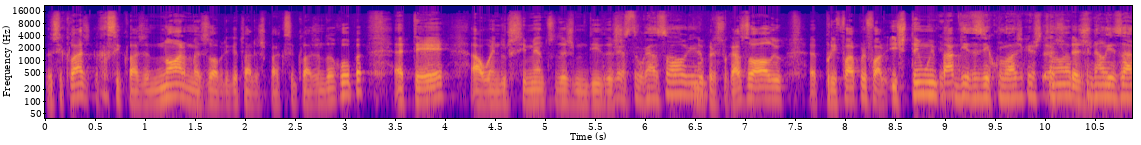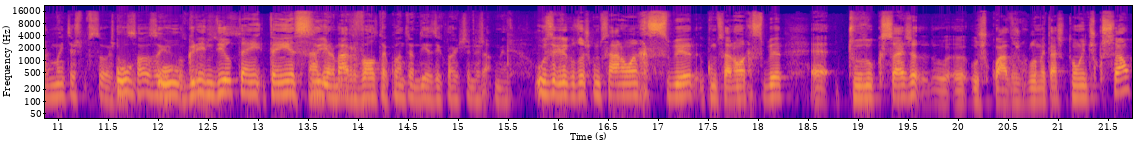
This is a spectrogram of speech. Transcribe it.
reciclagem, reciclagem de normas obrigatórias para a reciclagem da roupa, até ao endurecimento das medidas... O preço do gasóleo. Do preço do gasóleo, eh, por aí fora, por aí fora. Isto tem um impacto... As medidas ecológicas estão as, a penalizar muitas pessoas, não o, só os agricultores. O Green Deal tem, tem esse Está a impacto... uma revolta contra medidas ecológicas neste não. momento. Os agricultores começaram a receber, começaram a receber uh, tudo o que seja, uh, os quadros regulamentares que estão em discussão,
